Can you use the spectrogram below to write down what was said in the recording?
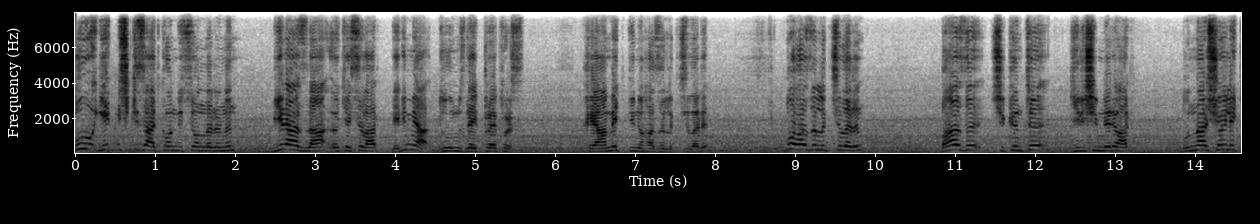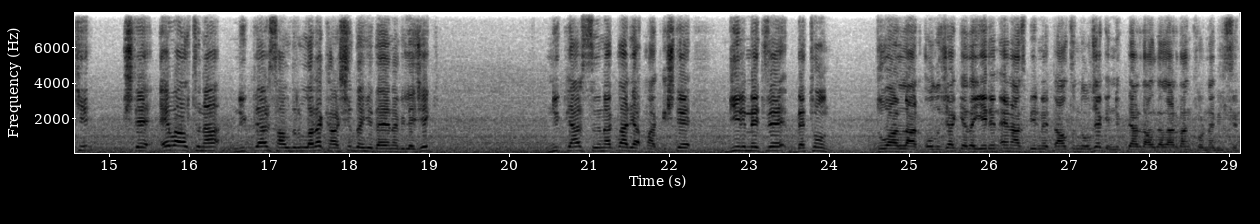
Bu 72 saat kondisyonlarının biraz daha ötesi var. Dedim ya Doomsday Preppers, kıyamet günü hazırlıkçıları. Bu hazırlıkçıların bazı çıkıntı girişimleri var. Bunlar şöyle ki işte ev altına nükleer saldırılara karşı dahi dayanabilecek nükleer sığınaklar yapmak işte bir metre beton duvarlar olacak ya da yerin en az bir metre altında olacak ki nükleer dalgalardan korunabilsin.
